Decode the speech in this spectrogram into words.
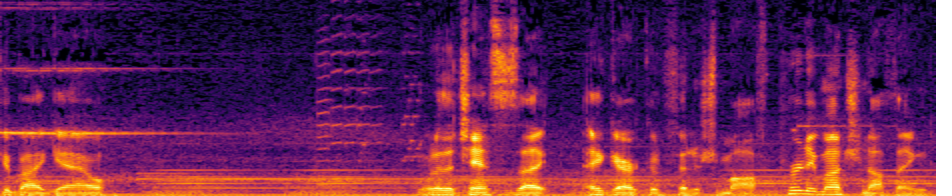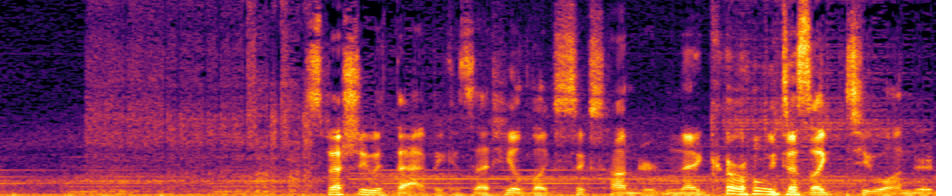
Goodbye, Gau. What are the chances that Edgar could finish him off? Pretty much nothing. Especially with that, because that healed like 600, and Edgar only does like 200.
